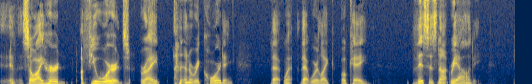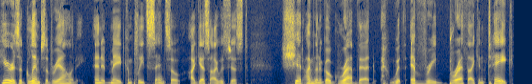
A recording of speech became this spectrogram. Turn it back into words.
it, so I heard a few words right in a recording that went that were like, okay, this is not reality. Here is a glimpse of reality. And it made complete sense. So I guess I was just, shit, I'm going to go grab that with every breath I can take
